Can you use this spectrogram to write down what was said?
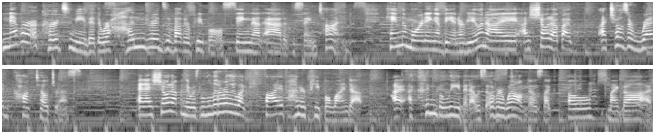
never occurred to me that there were hundreds of other people seeing that ad at the same time. Came the morning of the interview and I, I showed up. I, I chose a red cocktail dress. And I showed up and there was literally like 500 people lined up. I, I couldn't believe it. I was overwhelmed. I was like, oh my God.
